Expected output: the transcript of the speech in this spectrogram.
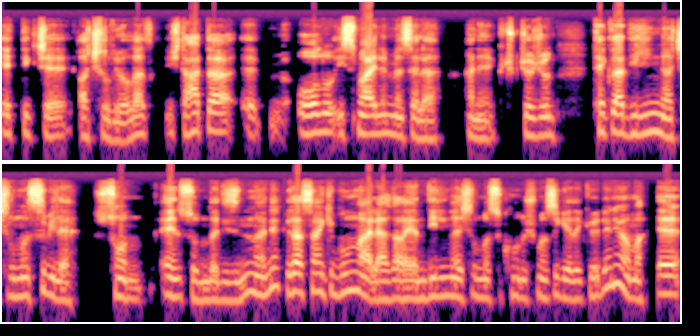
ettikçe açılıyorlar. İşte hatta e, oğlu İsmail'in mesela hani küçük çocuğun tekrar dilinin açılması bile son en sonunda dizinin hani biraz sanki bununla alakalı yani dilinin açılması konuşması gerekiyor deniyor ama e,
